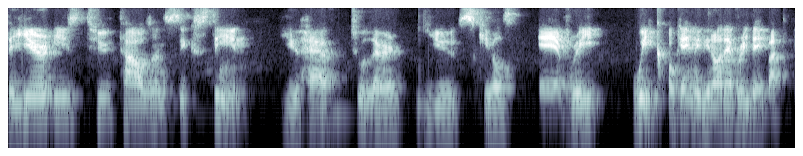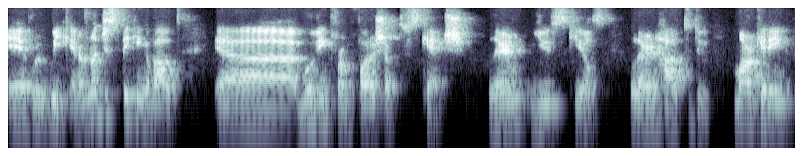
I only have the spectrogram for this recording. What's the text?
the year is 2016. You have to learn new skills every week. Okay, maybe not every day, but every week. And I'm not just speaking about uh, moving from Photoshop to Sketch. Learn new skills. Learn how to do marketing.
